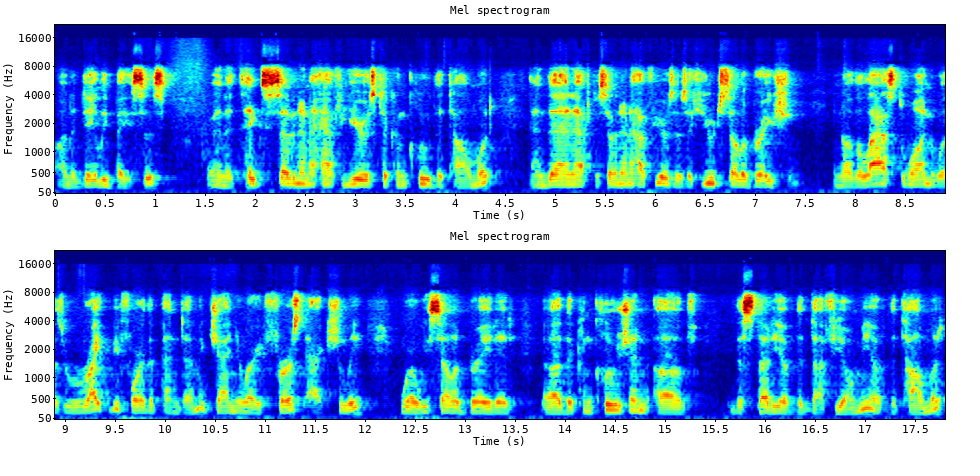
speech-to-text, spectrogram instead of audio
on a daily basis, and it takes seven and a half years to conclude the Talmud. And then after seven and a half years, there's a huge celebration. You know, the last one was right before the pandemic, January 1st, actually, where we celebrated uh, the conclusion of the study of the Daf Yomi of the Talmud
